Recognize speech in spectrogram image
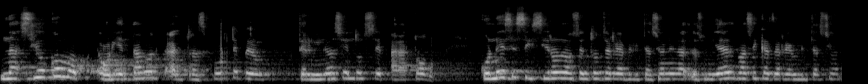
Nació como orientado al, al transporte, pero terminó haciéndose para todo. Con ese se hicieron los centros de rehabilitación, las unidades básicas de rehabilitación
